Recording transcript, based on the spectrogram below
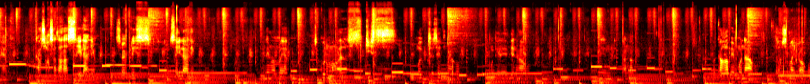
Ayan. Kasak sa taas, ilalim. Surface sa ilalim. Hindi mamaya. Siguro mga alas 10. Magsaset na ako. Mag-ready na ako. And ano. Magkakape muna ako. Tapos man ako.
